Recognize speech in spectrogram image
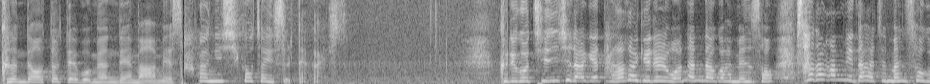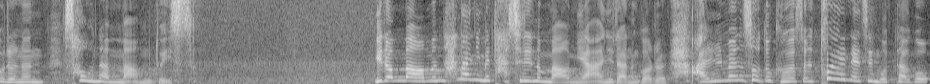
그런데 어떨 때 보면 내 마음에 사랑이 식어져 있을 때가 있어. 그리고 진실하게 다가가기를 원한다고 하면서 사랑합니다. 하지만 속으로는 서운한 마음도 있어. 이런 마음은 하나님이 다스리는 마음이 아니라는 것을 알면서도 그것을 토해내지 못하고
